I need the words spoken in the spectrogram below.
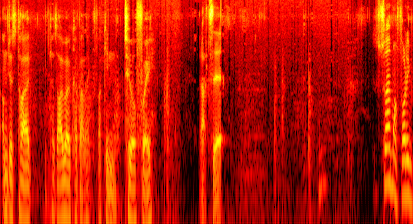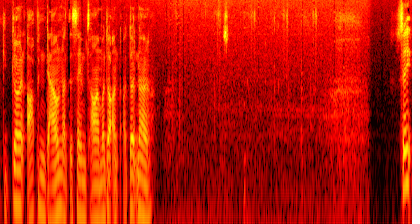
I'm just tired because I woke up at like fucking 2 or 3. That's it. Swear my volume keep going up and down at the same time. I don't I don't know. See?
